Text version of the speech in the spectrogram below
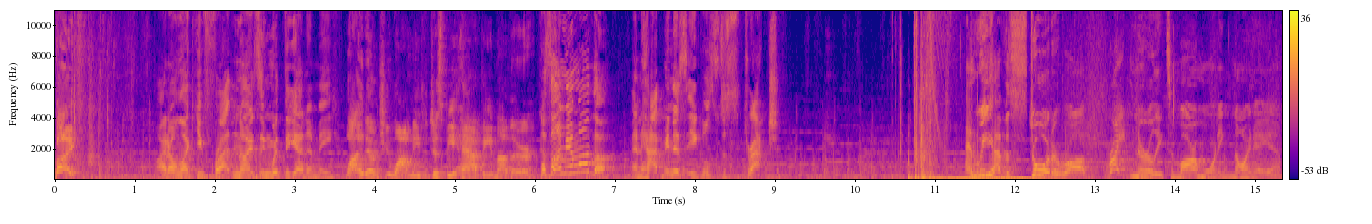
Bye. I don't like you fraternizing with the enemy. Why don't you want me to just be happy, Mother? Because I'm your mother, and happiness equals distraction. And we have a store to rob, bright and early tomorrow morning, 9 a.m.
